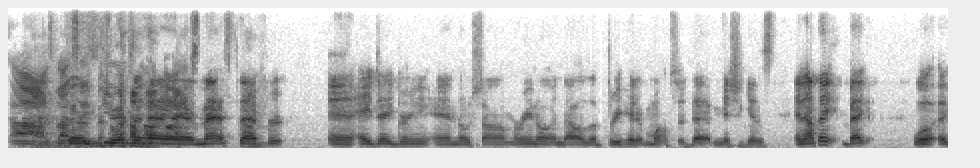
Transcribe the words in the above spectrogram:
Ah, I was about to say Because Georgia talking about had bias. Matt Stafford and AJ Green and Knowshon Moreno, and that was a three-headed monster that Michigan's. And I think back, well, eh,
